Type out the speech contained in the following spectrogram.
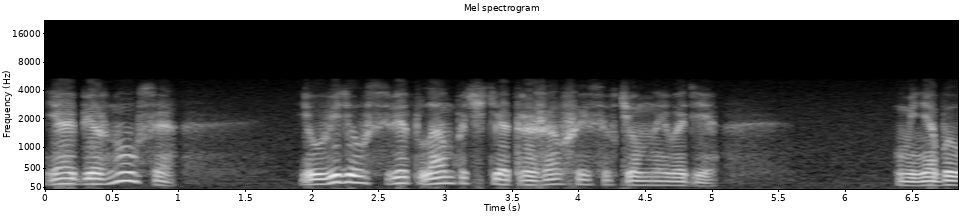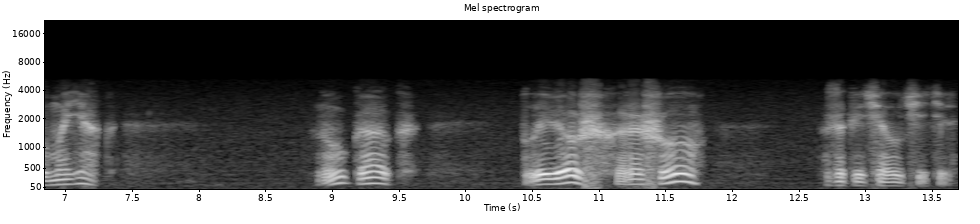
Я обернулся и увидел свет лампочки, отражавшейся в темной воде. У меня был маяк. «Ну как, плывешь хорошо?» — закричал учитель.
